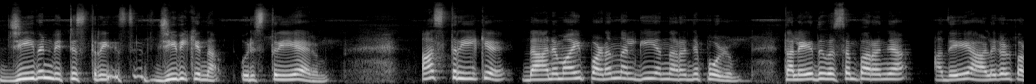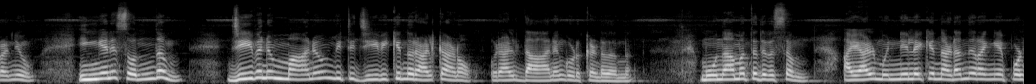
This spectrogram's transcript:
ജീവൻ വിറ്റ് സ്ത്രീ ജീവിക്കുന്ന ഒരു സ്ത്രീയായിരുന്നു. ആ സ്ത്രീക്ക് ദാനമായി പണം നൽകി എന്നറിഞ്ഞപ്പോഴും തലേ ദിവസം പറഞ്ഞ അതേ ആളുകൾ പറഞ്ഞു ഇങ്ങനെ സ്വന്തം ജീവനും മാനവും വിറ്റ് ജീവിക്കുന്ന ഒരാൾക്കാണോ ഒരാൾ ദാനം കൊടുക്കേണ്ടതെന്ന്? മൂന്നാമത്തെ ദിവസം അയാൾ മുന്നിലേക്ക് നടന്നിറങ്ങിയപ്പോൾ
